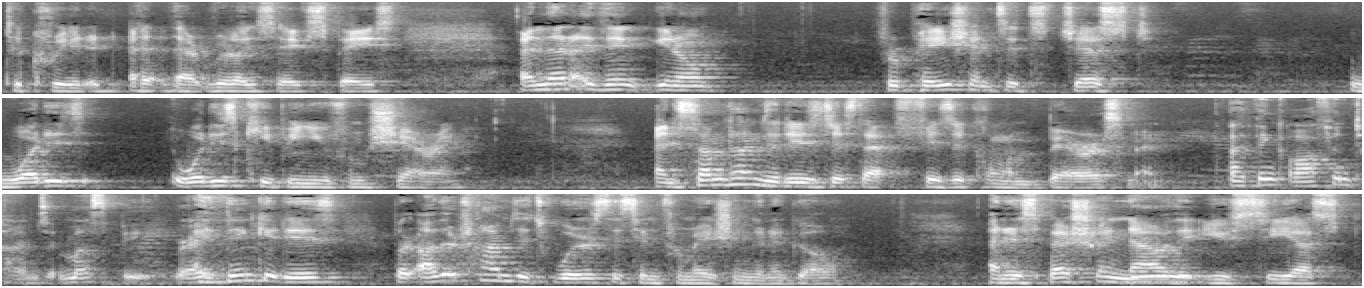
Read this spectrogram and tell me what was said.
to create a, a, that really safe space. And then I think, you know, for patients, it's just what is what is keeping you from sharing, and sometimes it is just that physical embarrassment. I think oftentimes it must be right. I think it is, but other times it's where's this information going to go, and especially now mm. that you see us.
